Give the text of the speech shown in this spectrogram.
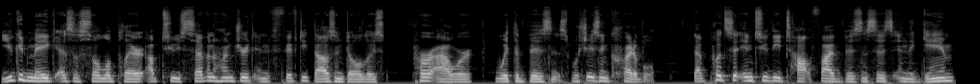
you could make as a solo player up to $750,000 per hour with the business, which is incredible. That puts it into the top 5 businesses in the game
